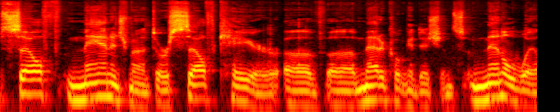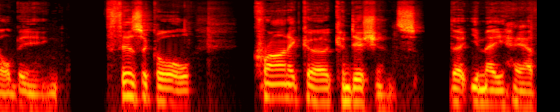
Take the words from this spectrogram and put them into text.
self management or self care of uh, medical conditions, mental well being, physical chronic uh, conditions that you may have.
